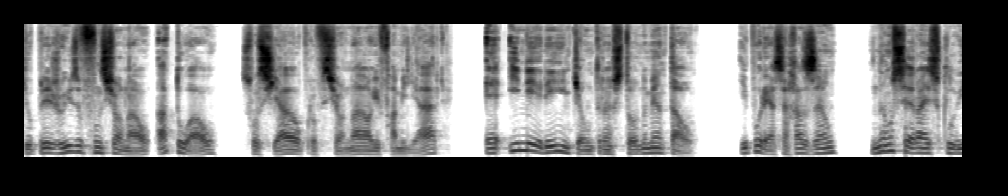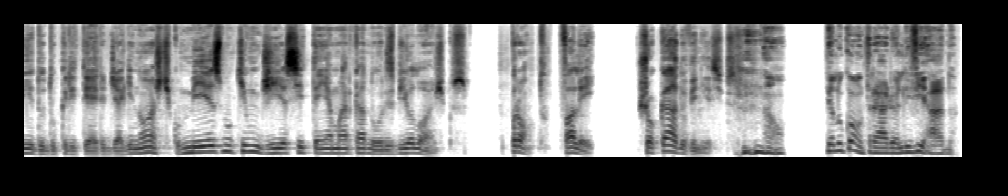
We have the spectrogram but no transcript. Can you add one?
que o prejuízo funcional atual, social, profissional e familiar é inerente a um transtorno mental e, por essa razão, não será excluído do critério diagnóstico, mesmo que um dia se tenha marcadores biológicos. Pronto, falei. Chocado, Vinícius? Não. Pelo contrário, aliviado.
